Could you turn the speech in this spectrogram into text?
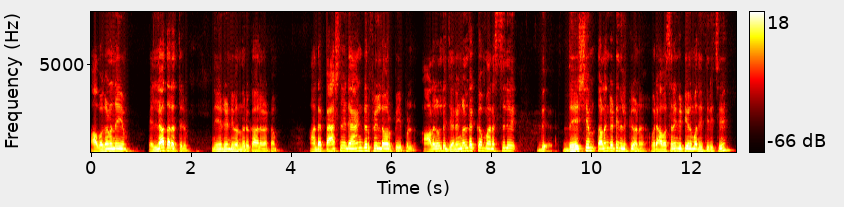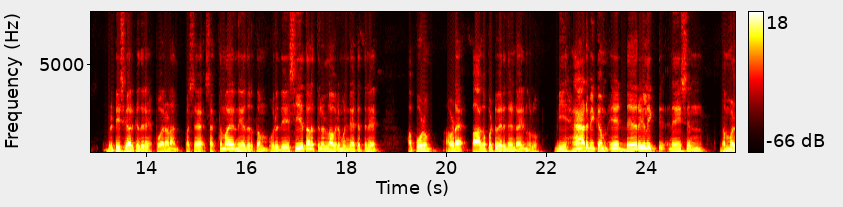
അവഗണനയും എല്ലാ തലത്തിലും നേരിടേണ്ടി വന്നൊരു കാലഘട്ടം. And a passionate anger filled our people ആളുകളുടെ ജനങ്ങളുടെയൊക്കെ മനസ്സിൽ ദേഷ്യം തളം കെട്ടി നിൽക്കുകയാണ്. ഒരു അവസരം കിട്ടിയാൽ മതി തിരിച്ച് ബ്രിട്ടീഷുകാർക്കെതിരെ പോരാടാൻ. പക്ഷേ ശക്തമായൊരു നേതൃത്വം ഒരു ദേശീയ തലത്തിലുള്ള ഒരു മുന്നേറ്റത്തിന് അപ്പോഴും അവിടെ പാകപ്പെട്ട് വരുന്നേ ഉണ്ടായിരുന്നുള്ളൂ. We had become a derelict nation നമ്മൾ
